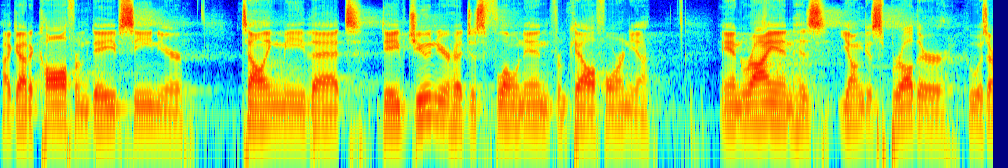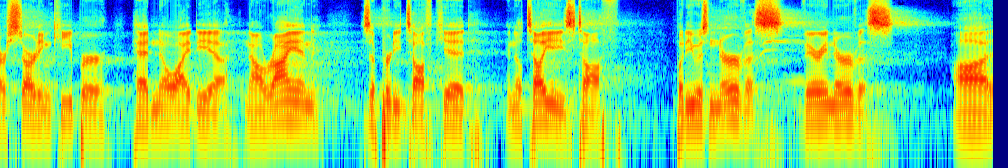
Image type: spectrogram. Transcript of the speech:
I got a call from Dave Sr. telling me that Dave Jr. had just flown in from California. And Ryan, his youngest brother, who was our starting keeper, had no idea. Now, Ryan is a pretty tough kid, and he'll tell you he's tough, but he was nervous, very nervous. Uh,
